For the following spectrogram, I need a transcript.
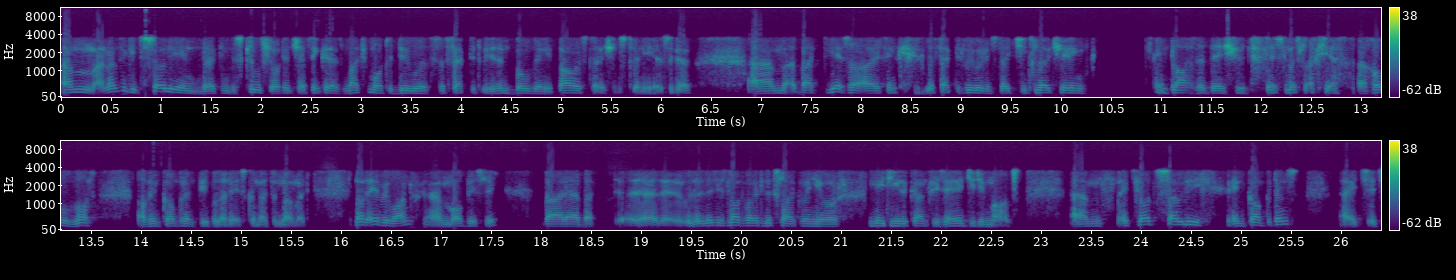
Um, I don't think it's solely in breaking the skill shortage. I think it has much more to do with the fact that we didn't build any power stations 20 years ago. Um, but yes, I think the fact that we were in stage six load shedding implies that there should there's most likely a, a whole lot of incompetent people at Eskom at the moment. Not everyone, um, obviously, but uh, but uh, this is not what it looks like when you're meeting the country's energy demands. Um, it's not solely incompetence. Uh, it's it's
